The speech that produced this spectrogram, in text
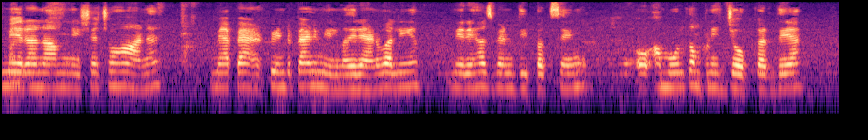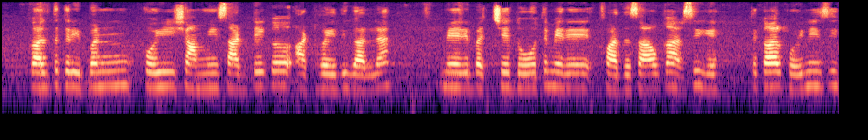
ਮੇਰਾ ਨਾਮ ਨਿਸ਼ਾ ਚੌਹਾਨ ਹੈ। ਮੈਂ ਭੈਣ ਪਿੰਡ ਭੈਣੀ ਮੀਲਮਾ ਦੀ ਰਹਿਣ ਵਾਲੀ ਹਾਂ। ਮੇਰੇ ਹਸਬੰਡ ਦੀਪਕ ਸਿੰਘ ਉਹ ਅਮੂਲ ਕੰਪਨੀ 'ਚ ਜੋਬ ਕਰਦੇ ਆ। ਕੱਲ ਤਕਰੀਬਨ ਕੋਈ ਸ਼ਾਮੀ 8:30 ਵਜੇ ਦੀ ਗੱਲ ਹੈ। ਮੇਰੇ ਬੱਚੇ ਦੋ ਤੇ ਮੇਰੇ ਫਾਦਰ ਸਾਹਿਬ ਘਰ ਸੀਗੇ ਤੇ ਘਰ ਕੋਈ ਨਹੀਂ ਸੀ।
